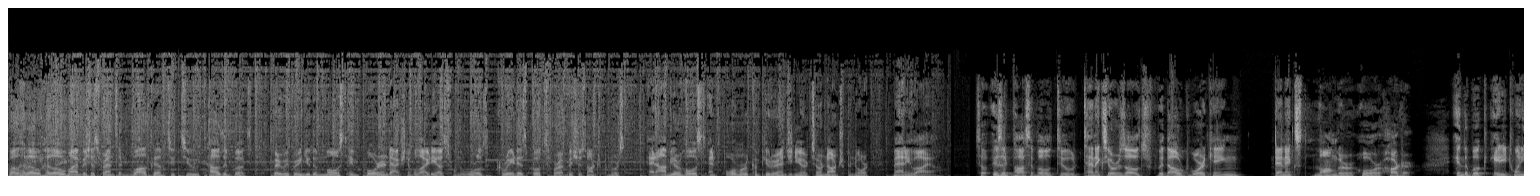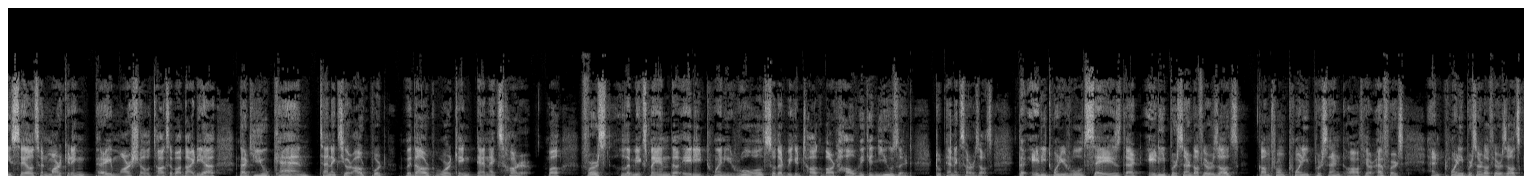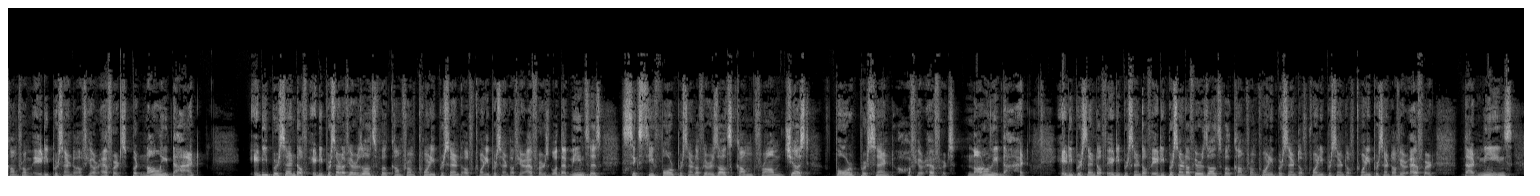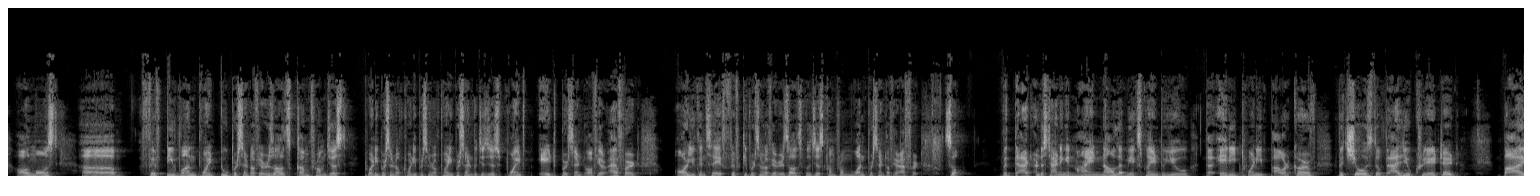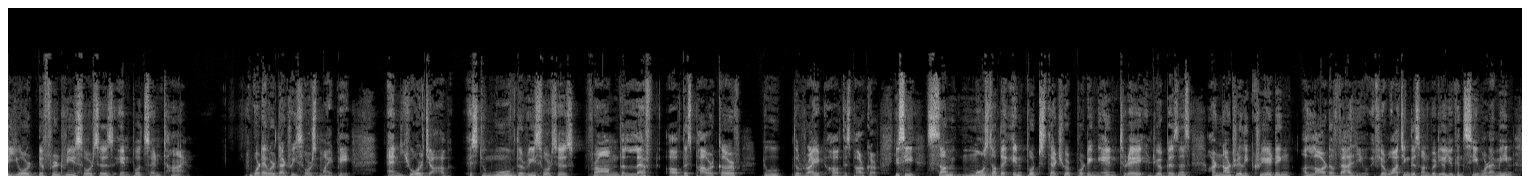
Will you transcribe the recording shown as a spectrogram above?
Well, hello, hello, my ambitious friends, and welcome to 2000 Books, where we bring you the most important actionable ideas from the world's greatest books for ambitious entrepreneurs. And I'm your host and former computer engineer turned entrepreneur, Mani Vaya. So, is it possible to 10x your results without working 10x longer or harder? In the book 80-20 Sales and Marketing, Perry Marshall talks about the idea that you can 10x your output without working 10x harder? Well, first, let me explain the 80-20 rule so that we can talk about how we can use it to 10x our results. The 80-20 rule says that 80% of your results come from 20% of your efforts and 20% of your results come from 80% of your efforts. But not only that, 80% of 80% of your results will come from 20% of 20% of your efforts. What that means is 64% of your results come from just 4% of your efforts. Not only that, 80% of 80% of 80% of your results will come from 20% of 20% of 20% of your effort. That means almost uh, 51.2% of your results come from just 20% of 20% of 20%, which is just 0.8% of your effort. Or you can say 50% of your results will just come from 1% of your effort. So with that understanding in mind, now let me explain to you the 80-20 power curve, which shows the value created by your different resources, inputs, and time, whatever that resource might be. And your job is to move the resources from the left of this power curve to the right of this power curve. You see, some, most of the inputs that you're putting in today into your business are not really creating a lot of value. If you're watching this on video, you can see what I mean.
